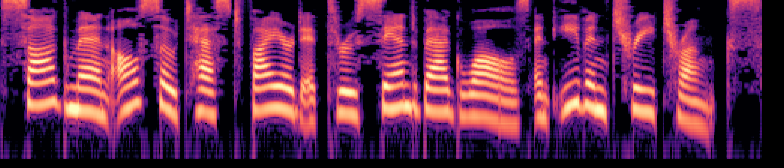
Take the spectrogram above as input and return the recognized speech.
SOG men also test-fired it through sandbag walls and even tree trunks.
